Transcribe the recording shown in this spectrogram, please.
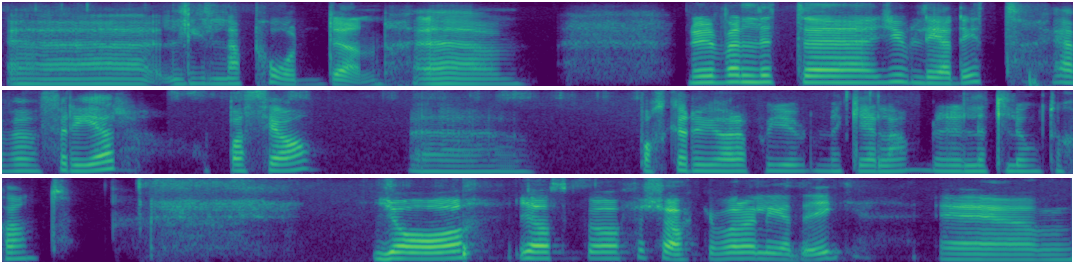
eh, lilla podden. Eh, nu är det väl lite julledigt även för er, hoppas jag. Eh, vad ska du göra på jul, Mikaela? Blir det lite lugnt och skönt? Ja, jag ska försöka vara ledig. Eh,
